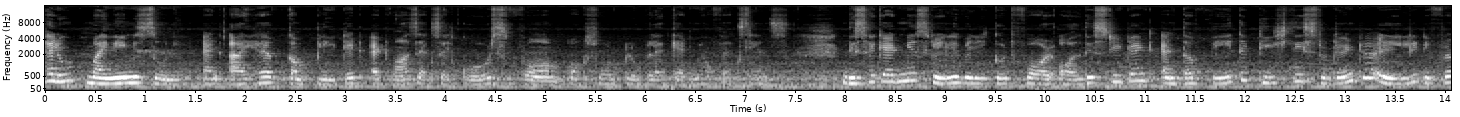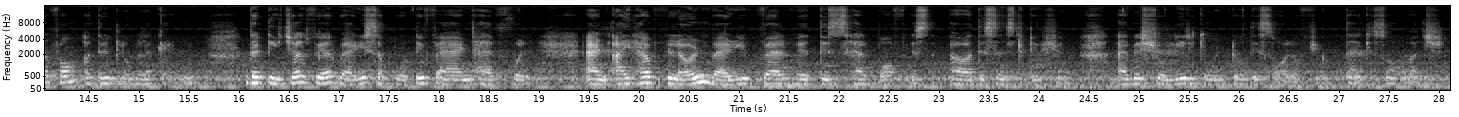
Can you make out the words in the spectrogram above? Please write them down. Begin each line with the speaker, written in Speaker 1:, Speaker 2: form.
Speaker 1: Hello, My name is Sumi and I have completed Advanced Excel course from Oxford Global Academy of Excellence. This academy is really very good for all the student and the way they teach the student are really different from other global academy. The teachers were very supportive and helpful and I have learned very well with this help of uh, this institution. I will surely recommend to this all of you. Thank you so much.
